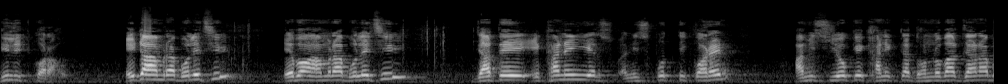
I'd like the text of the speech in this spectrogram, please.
ডিলিট করা হোক। এটা আমরা বলেছি এবং আমরা বলেছি যাতে এখানেই এর নিষ্পত্তি করেন। আমি সিওকে খানিকটা ধন্যবাদ জানাব।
